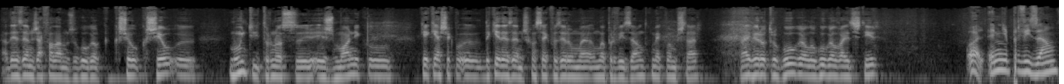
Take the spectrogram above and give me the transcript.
há 10 anos já falámos, o Google cresceu, cresceu uh, muito e tornou-se hegemónico. O que é que acha que daqui a 10 anos consegue fazer uma, uma previsão de como é que vamos estar? Vai haver outro Google? O Google vai existir? Olha, a minha previsão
